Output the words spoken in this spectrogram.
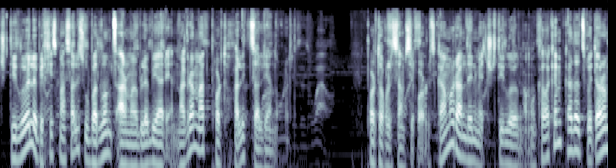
ჭრდილოელები ხის მასალის უბადლო მწარმოებლები არიან, მაგრამ მათ პორტოხალიც ძალიან უყვართ. პორტოხალის სამსიყვარულის გამო რამდენიმე ჭრდილოელმა მოქალაქემ გადაწყვიტა, რომ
